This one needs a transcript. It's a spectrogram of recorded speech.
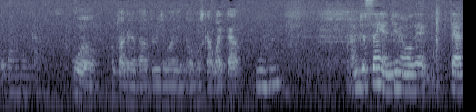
They don't know God. Well, I'm talking about the reason why they almost got wiped out. Mhm. I'm just saying, you know, that, that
